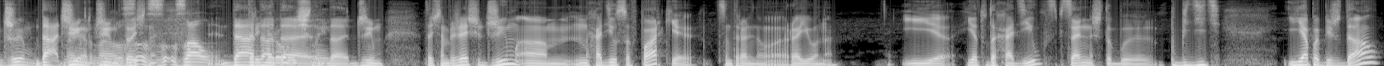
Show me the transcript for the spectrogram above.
Джим. Да, Джим, наверное, Джим, точно. Зал Да, да, да, тренировочный. да, Джим. Точно, ближайший Джим ам, находился в парке центрального района. И я туда ходил специально, чтобы победить. И я побеждал,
